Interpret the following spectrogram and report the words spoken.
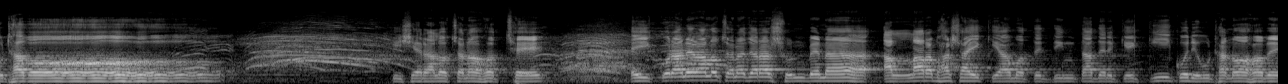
উঠাবো। কিসের আলোচনা হচ্ছে? এই কোরআনের আলোচনা যারা শুনবে না, আল্লাহর ভাষায় কিয়ামতের দিন তাদেরকে কি করে উঠানো হবে?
